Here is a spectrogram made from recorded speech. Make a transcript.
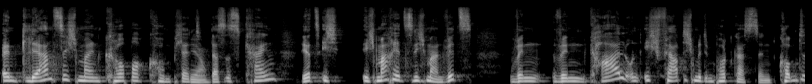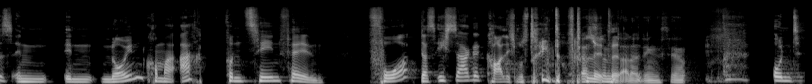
entlernt sich mein Körper komplett. Ja. Das ist kein, jetzt ich, ich mache jetzt nicht mal einen Witz. Wenn, wenn Karl und ich fertig mit dem Podcast sind, kommt es in, in 9,8 von 10 Fällen vor, dass ich sage, Karl, ich muss dringend auf Das stimmt Toilette. allerdings, ja. Und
